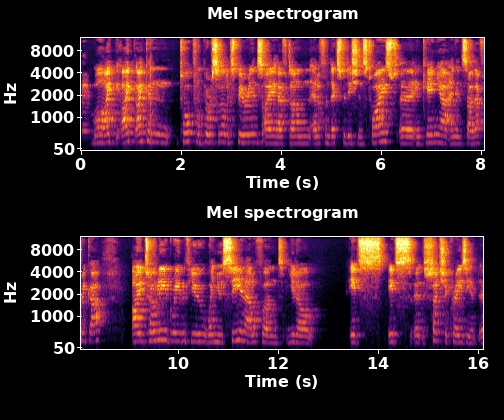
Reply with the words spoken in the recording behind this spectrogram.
then Well, I, I, I can talk from personal experience. I have done elephant expeditions twice uh, in Kenya and in South Africa. I totally agree with you. When you see an elephant, you know, it's it's uh, such a crazy uh,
